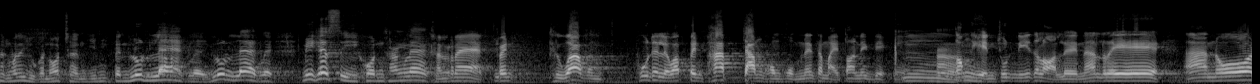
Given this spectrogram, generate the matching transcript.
ถึงว่าได้อยู่กับโน้ตเชิญยิ้มเป็นรุ่นแรกเลย รุ่นแรกเลย มีแค่4คนครั้งแรก ครั้งแรก เป็นถือว่าผมพูดได้เลยว่าเป็นภาพจำของผมในสมัยตอนเด็กๆเลยอ่าต้องเห็นชุดนี้ตลอดเลยนะเร อาโนต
